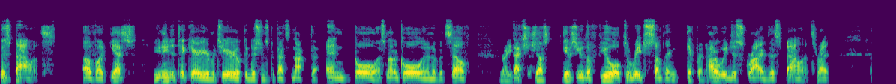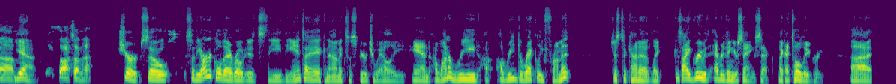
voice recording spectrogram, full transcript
this balance of like, yes, you need to take care of your material conditions, but that's not the end goal. It's not a goal in and of itself. Right. That's just gives you the fuel to reach something different. How do we describe this balance, right? Um, yeah. Thoughts on that? Sure. So so the article that I wrote is the the anti-economics of spirituality and I want to read I'll read directly from it just to kind of like cuz I agree with everything you're saying, Sec. Like I totally agree. Uh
